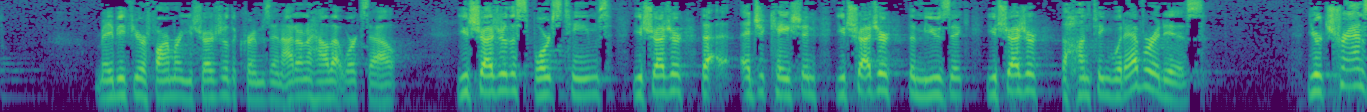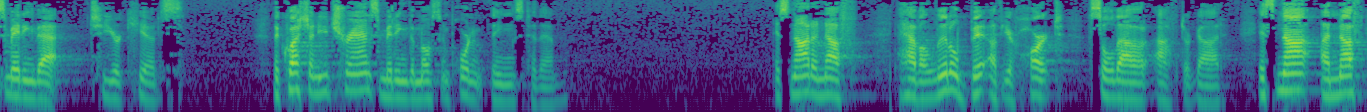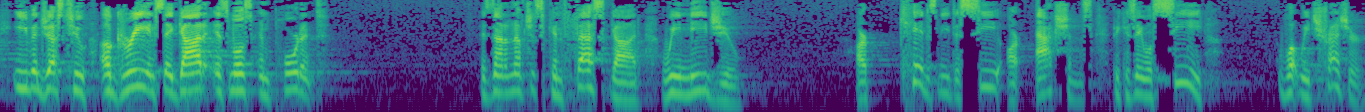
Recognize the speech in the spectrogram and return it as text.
Maybe if you're a farmer, you treasure the crimson. I don't know how that works out. You treasure the sports teams. You treasure the education. You treasure the music. You treasure the hunting, whatever it is. You're transmitting that to your kids. The question are you transmitting the most important things to them? It's not enough to have a little bit of your heart sold out after God. It's not enough even just to agree and say God is most important. It's not enough just to confess, God, we need you. Our kids need to see our actions because they will see what we treasure.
